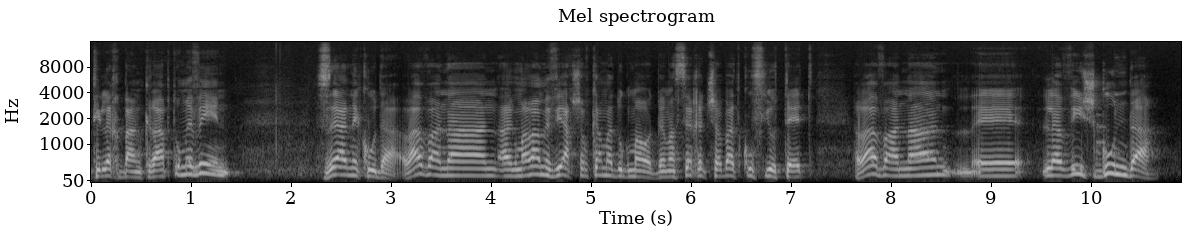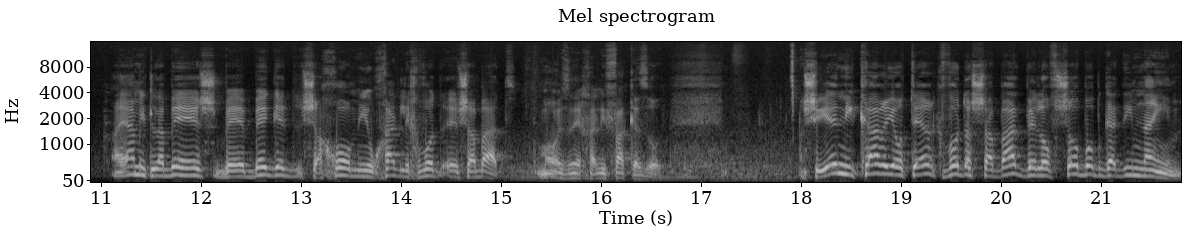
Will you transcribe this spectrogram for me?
תלך בנקראפט, הוא מבין. זה הנקודה. רב ענן, הגמרא מביאה עכשיו כמה דוגמאות. במסכת שבת קי"ט, רב ענן אה, לביש גונדה, היה מתלבש בבגד שחור מיוחד לכבוד אה, שבת, כמו איזה חליפה כזאת. שיהיה ניכר יותר כבוד השבת בלובשו בו בגדים נעים.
